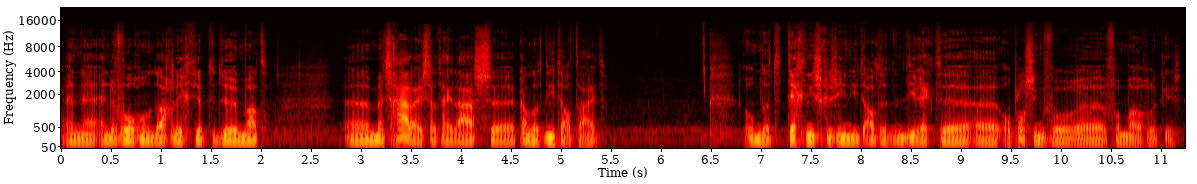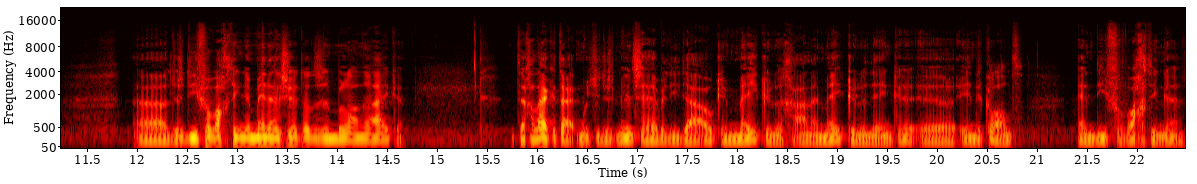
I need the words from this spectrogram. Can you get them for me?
En, en de volgende dag ligt hij op de deurmat. Met schade is dat helaas, kan dat niet altijd. Omdat technisch gezien niet altijd een directe oplossing voor, voor mogelijk is. Dus die verwachtingen managen, dat is een belangrijke. Tegelijkertijd moet je dus mensen hebben die daar ook in mee kunnen gaan en mee kunnen denken eh, in de klant. En die verwachtingen,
